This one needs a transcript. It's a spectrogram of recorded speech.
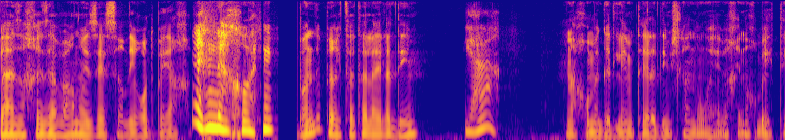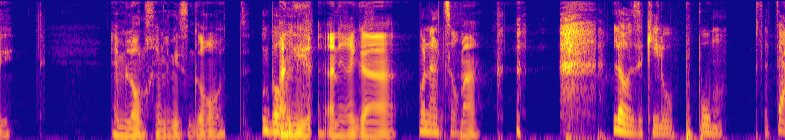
ואז אחרי זה עברנו איזה עשר דירות ביחד. נכון. בוא נדבר קצת על הילדים. יאללה. אנחנו מגדלים את הילדים שלנו אה, בחינוך ביתי. הם לא הולכים למסגרות. בוא אני, רגע, אני רגע, בוא נעצור. מה, לא, זה כאילו פום, פצצה.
